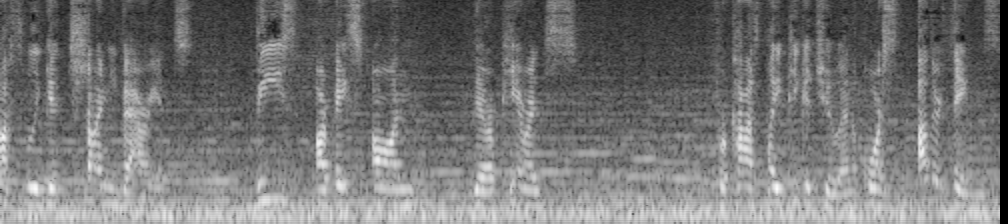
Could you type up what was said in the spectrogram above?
possibly get shiny variants. These are based on their appearance for cosplay Pikachu and of course other things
